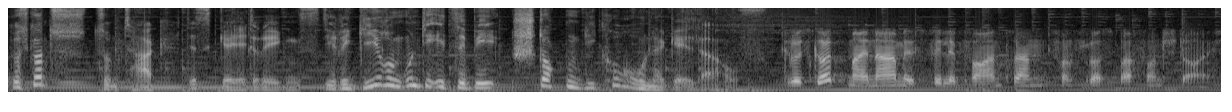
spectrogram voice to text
Grüß Gott zum Tag des Geldregens. Die Regierung und die EZB stocken die Corona-Gelder auf. Grüß Gott, mein Name ist Philipp Vorntran von Flossbach von Storch.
